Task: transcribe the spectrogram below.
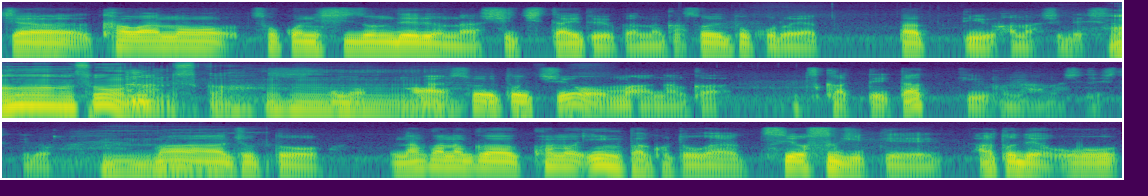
ちゃ川の底に沈んでるような湿地帯というか、なんかそういうところやったっていう話でしたね、ああ、そうなんですか。うそんのはい、そういう土地を、まあなんか使っていたっていうふうな話でしたけど、うんまあちょっと、なかなかこのインパクトが強すぎて、後でお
